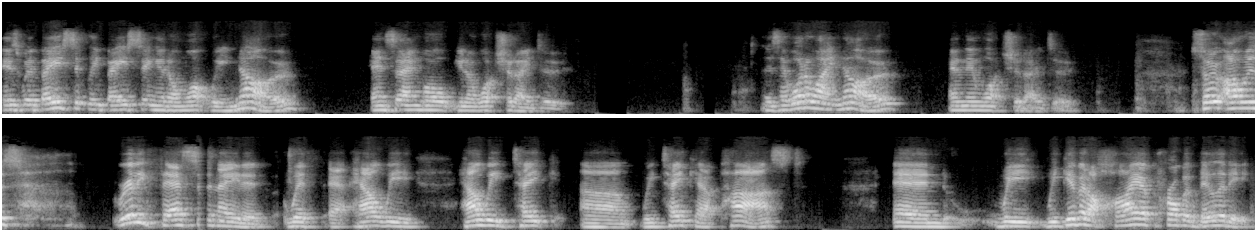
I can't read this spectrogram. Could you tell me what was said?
is we're basically basing it on what we know and saying, well, you know, what should I do? They say, what do I know? And then what should I do? So I was really fascinated with uh, how we how we take um, we take our past and we we give it a higher probability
